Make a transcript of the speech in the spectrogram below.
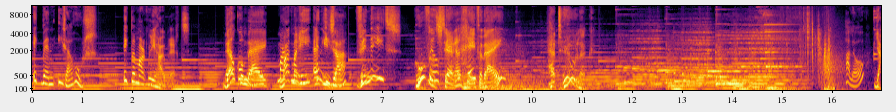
Ik ben Isa Roes. Ik ben Mark-Marie Huibrecht. Welkom bij Mark, Marie en Isa vinden iets. Hoeveel sterren geven wij? Het huwelijk. Hallo, Ja,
